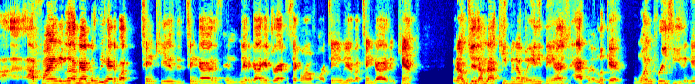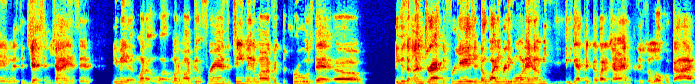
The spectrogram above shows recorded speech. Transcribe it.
i, I finally look i mean i know we had about 10 kids 10 guys and we had a guy get drafted second round from our team. We had about 10 guys in camp. But i'm just i'm not keeping up with anything. I just happen to look at one preseason game, and it's the Jets and Giants. And you mean one of one of my good friends, the teammate of mine, Victor Cruz, that uh, he was an undrafted free agent. Nobody really wanted him. He he got picked up by the Giants because he was a local guy.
